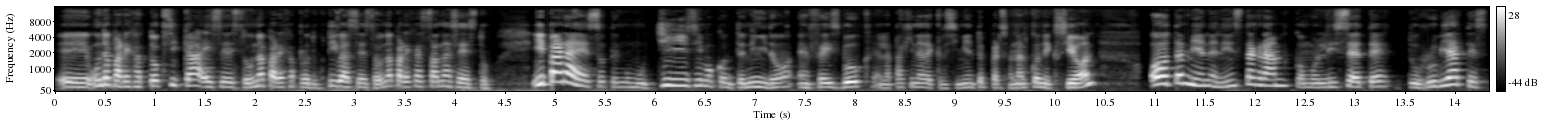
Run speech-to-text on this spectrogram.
Eh, una pareja tóxica es esto. Una pareja productiva es esto. Una pareja sana es esto. Y para eso tengo muchísimo contenido en Facebook, en la página de crecimiento personal Conexión o también en Instagram como Lisette Turrubiates.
